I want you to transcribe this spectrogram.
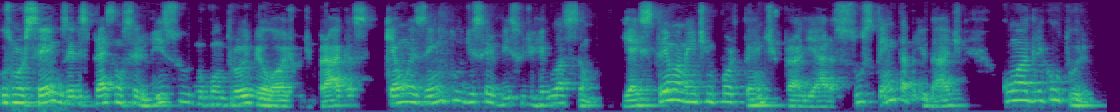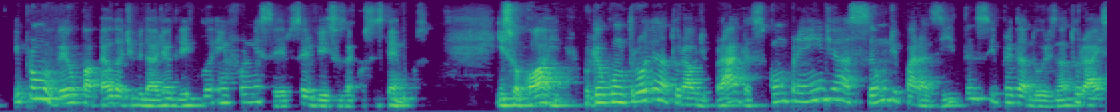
Os morcegos, eles prestam serviço no controle biológico de pragas, que é um exemplo de serviço de regulação, e é extremamente importante para aliar a sustentabilidade com a agricultura e promover o papel da atividade agrícola em fornecer serviços ecossistêmicos. Isso ocorre porque o controle natural de pragas compreende a ação de parasitas e predadores naturais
